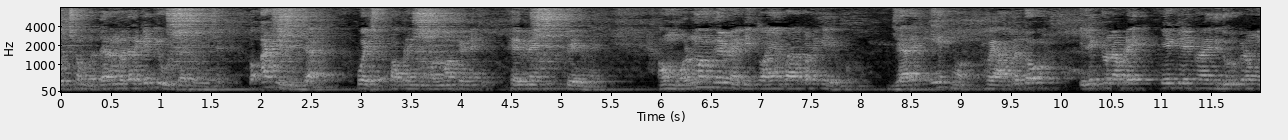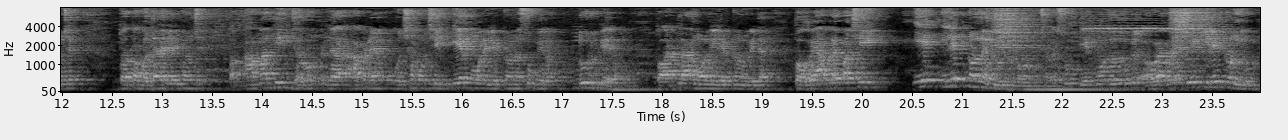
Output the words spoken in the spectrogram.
ઓછામાં વધારે વધારે કેટલી ઊર્જા જરૂર છે? તો આટલી ઊર્જા હોય છે. તો આપણે મોડમાં ફેરવી ફેરવી નાખી ફેરવી નાખી. હું મોડમાં ફેરવી નાખી તો અહીંયા આપણે આપણે કહીએ, જ્યારે એક હવે આપણે તો ઇલેક્ટ્રોન આપણે એક ઇલેક્ટ્રોન અહીંથી દૂર કરવાનું છે, તો તો વધારે ઇલેક્ટ્રોન છે. તો આમાંથી જરૂર, એટલે આપણે ઓછામાં ઓછી એક મોલ ઇલેક્ટ્રોનને શું કર્યો? દૂર કર્યો. તો આટલા મોલ ઇલેક્ટ્રોન વિધા તો હવે આપણે પાછી એક ઇલેક્ટ્રોનને દૂર કરવાનું છે. શું? એક મોલ દૂર હવે આપણે એક ઇલેક્ટ્રોન દૂર.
